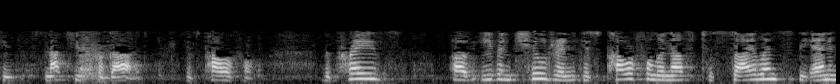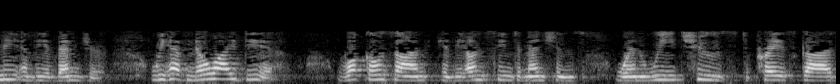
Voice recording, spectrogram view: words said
cute. It's not cute for God. It's powerful. The praise of even children is powerful enough to silence the enemy and the avenger. We have no idea what goes on in the unseen dimensions when we choose to praise God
